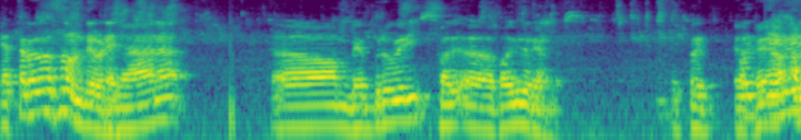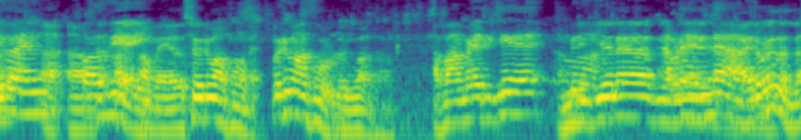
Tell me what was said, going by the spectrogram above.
എത്ര ദിവസം ഉണ്ട് ഇവിടെ ഞാൻ ഫെബ്രുവരി പകുതി വരെ ഉണ്ട്. ഏകദേശം ഒരു മാസം കൂടെ. ഒരു മാസം ഉള്ളൂ. ഒരു മാസം അപ്പൊ അമേരിക്ക അമേരിക്കയിലെ അവിടെ എന്നാ? ആയുർവേദമല്ല.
